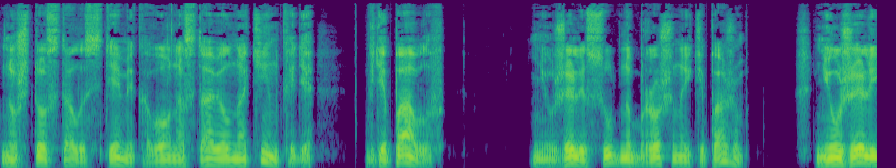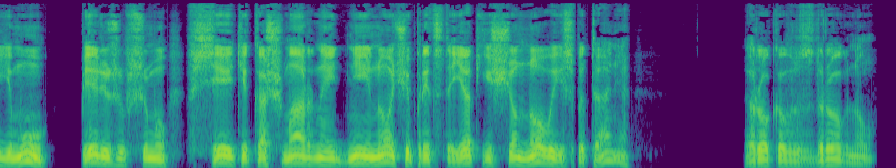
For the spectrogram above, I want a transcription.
Но что стало с теми, кого он оставил на Кинкаде? Где Павлов? Неужели судно брошено экипажем? Неужели ему, пережившему все эти кошмарные дни и ночи, предстоят еще новые испытания? Роков вздрогнул.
